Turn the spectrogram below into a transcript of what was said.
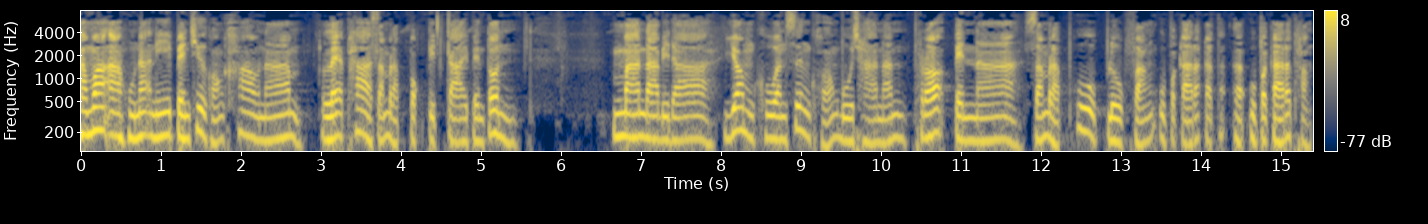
คำว่าอาหุนะนี้เป็นชื่อของข้าวน้ำและผ้าสำหรับปกปิดกายเป็นต้น มารดาบิดาย่อมควรซึ่งของบูชานั้น เพราะเป็นนาสำหรับผู้ปลูกฝังอุปการอุปการธรรม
